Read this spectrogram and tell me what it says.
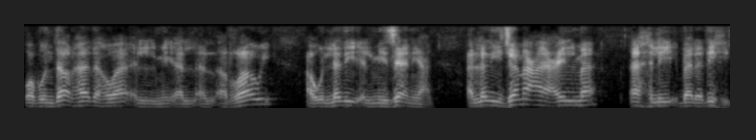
وبندار هذا هو الراوي أو الذي الميزان يعني الذي جمع علم أهل بلده.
